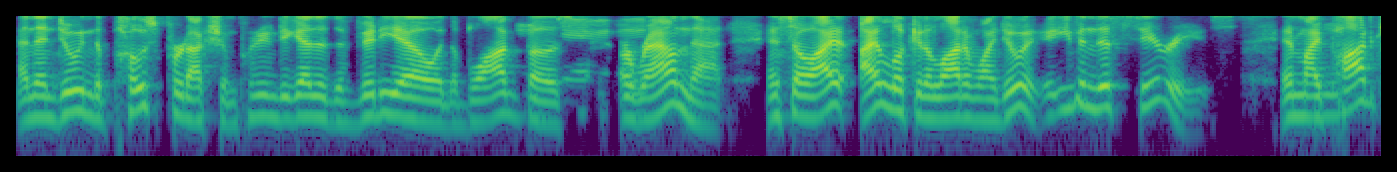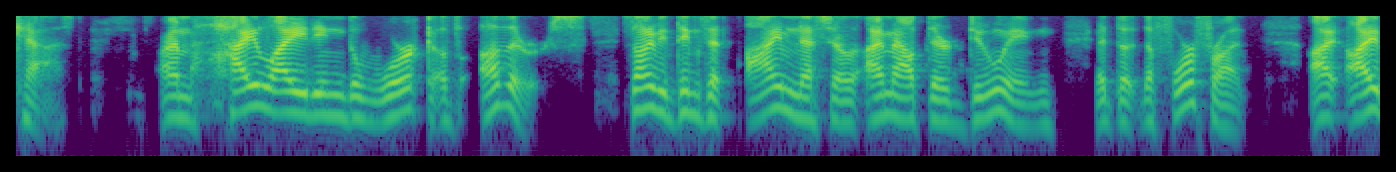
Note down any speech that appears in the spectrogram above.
and then doing the post production putting together the video and the blog post mm-hmm. around that and so i i look at a lot of what i do even this series in my mm-hmm. podcast i'm highlighting the work of others it's not even things that i'm necessarily i'm out there doing at the, the forefront i i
